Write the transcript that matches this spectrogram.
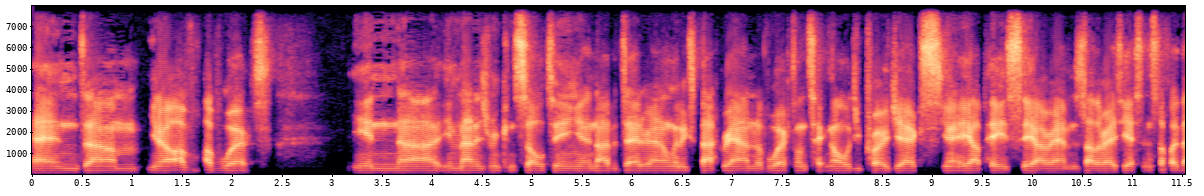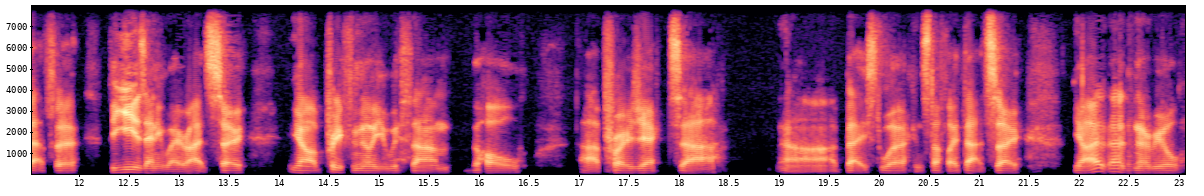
And um, you know, I've I've worked in uh, in management consulting, and I have a data analytics background. And I've worked on technology projects, you know, ERPs, CRMs, other ATS, and stuff like that for the years anyway, right? So, you know, I'm pretty familiar with um, the whole uh, project uh, uh based work and stuff like that. So, yeah, I, I had no real.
